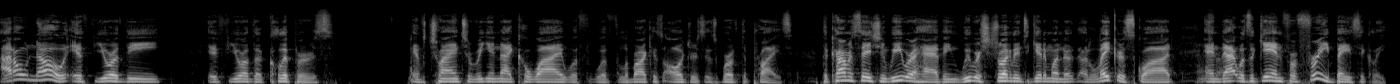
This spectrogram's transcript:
I, I don't know if you're the if you're the Clippers, if trying to reunite Kawhi with with Lamarcus Aldridge is worth the price. The conversation we were having, we were struggling to get him on a, a Lakers squad, and that was again for free, basically.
